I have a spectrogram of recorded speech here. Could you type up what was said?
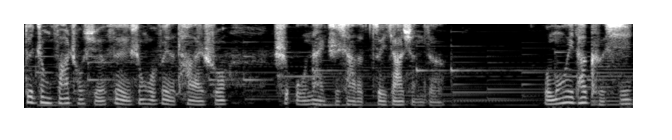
对正发愁学费、生活费的他来说，是无奈之下的最佳选择。我们为他可惜，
